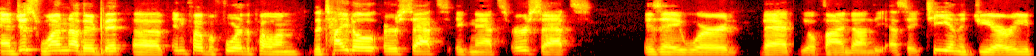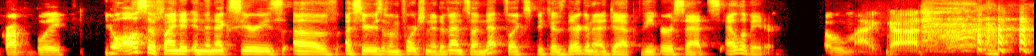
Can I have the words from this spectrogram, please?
And just one other bit of info before the poem. The title Ersatz Ignatz Ersatz is a word that you'll find on the SAT and the GRE probably. You'll also find it in the next series of a series of unfortunate events on Netflix because they're going to adapt the Ersatz elevator. Oh my God.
